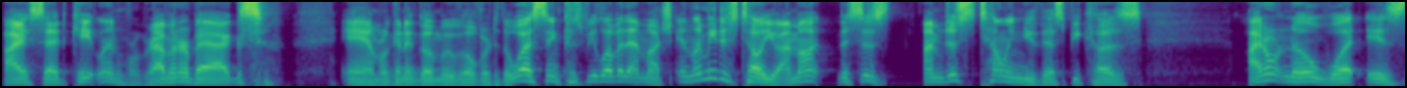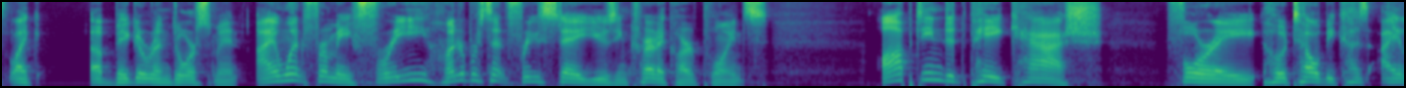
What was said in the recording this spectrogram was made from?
I said, Caitlin, we're grabbing our bags and we're going to go move over to the Westin because we love it that much. And let me just tell you, I'm not, this is, I'm just telling you this because I don't know what is like a bigger endorsement. I went from a free, 100% free stay using credit card points, opting to pay cash for a hotel because I,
